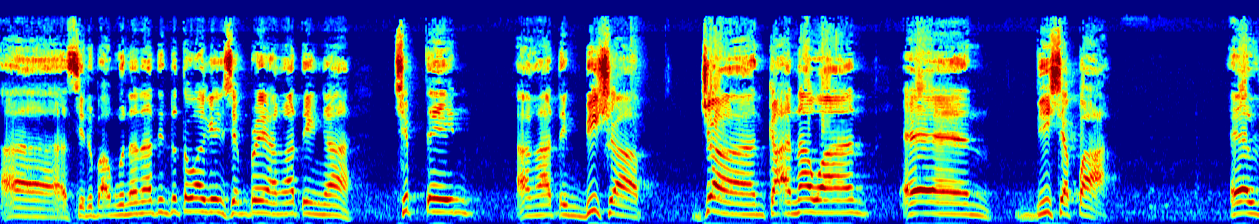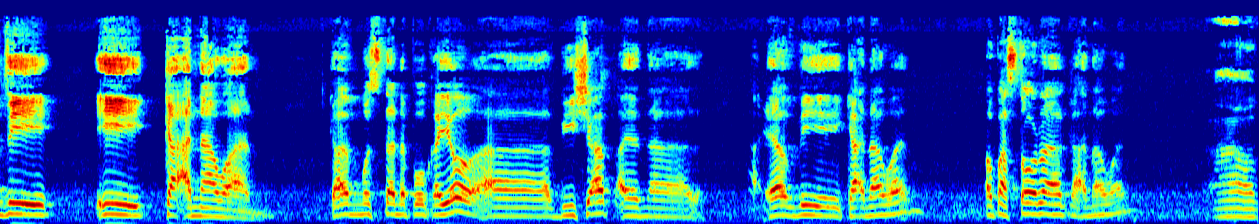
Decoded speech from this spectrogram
Uh, sino ba ang una natin tatawagin? Siyempre, ang ating uh, chieftain, ang ating bishop, John Kaanawan, and Bishop pa. LV E. Kamusta na po kayo, uh, Bishop and uh, LV Kaanawan? O Pastora Kaanawan? Uh,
